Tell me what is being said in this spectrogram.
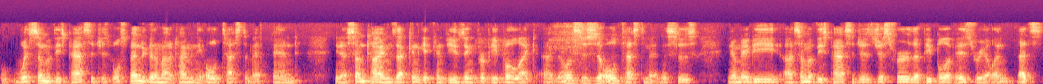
with some of these passages, we'll spend a good amount of time in the Old Testament, and you know sometimes that can get confusing for people. Like, oh, this is the Old Testament. This is you know maybe uh, some of these passages just for the people of Israel, and that's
